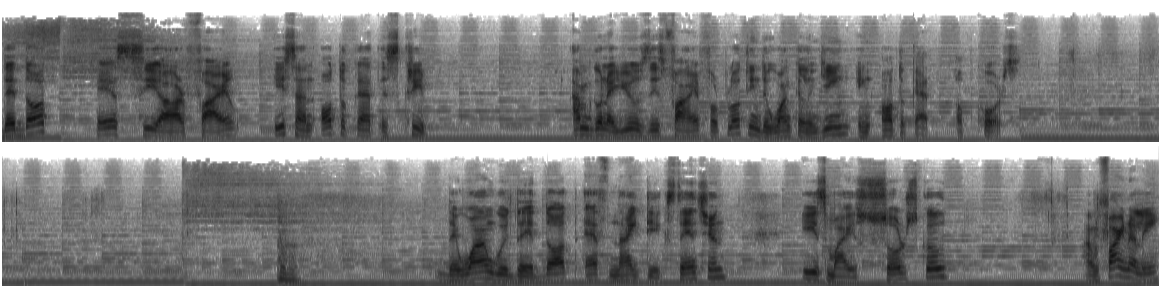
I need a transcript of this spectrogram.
The .scr file is an AutoCAD script. I'm gonna use this file for plotting the Wankel engine in AutoCAD, of course. the one with the .f90 extension is my source code. And finally,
